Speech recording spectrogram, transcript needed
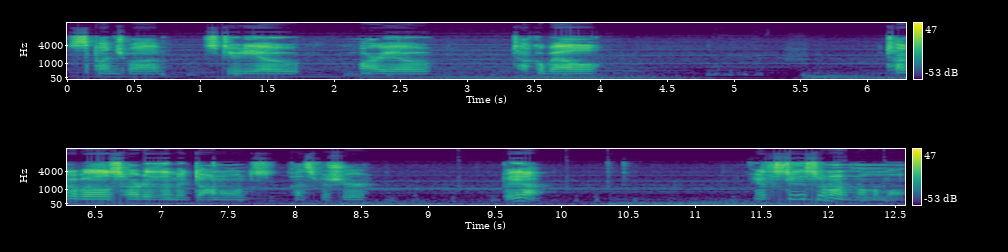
SpongeBob, Studio, Mario, Taco Bell. Taco Bell is harder than McDonald's, that's for sure. But yeah. Yeah, let's do this one on normal.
